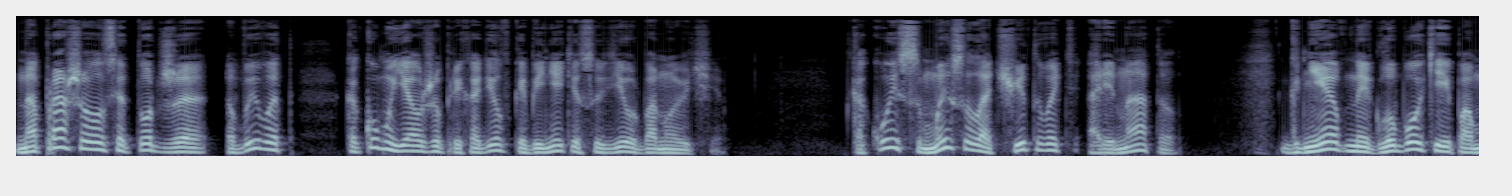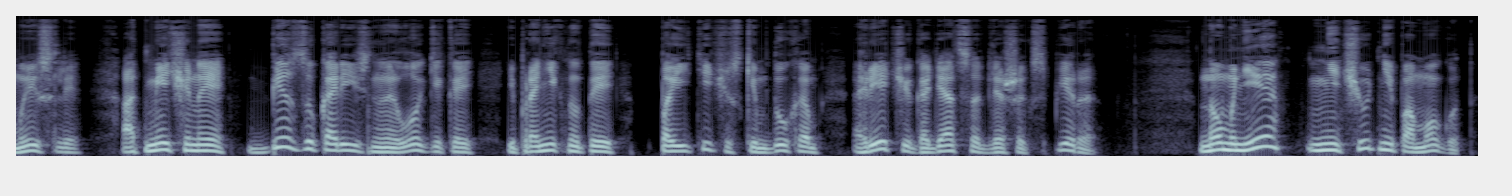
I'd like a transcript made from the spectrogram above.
Напрашивался тот же вывод, к какому я уже приходил в кабинете судьи Урбановича. Какой смысл отчитывать Аринату? Гневные, глубокие помысли, отмеченные безукоризненной логикой и проникнутые поэтическим духом речи годятся для Шекспира. Но мне ничуть не помогут.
